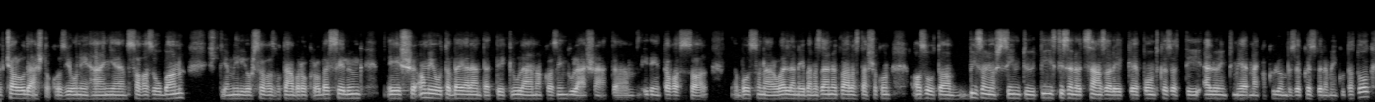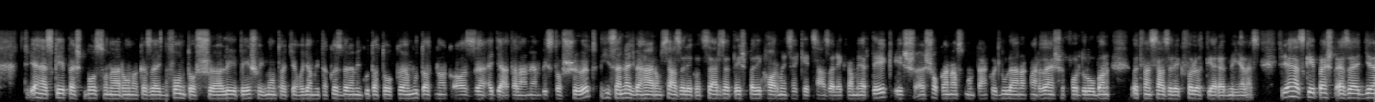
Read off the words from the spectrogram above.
csalódást okoz jó néhány szavazóban, és ilyen milliós szavazótáborokról beszélünk, és amióta bejelentették Lulának az indulását idén tavasszal Bolsonaro ellenében az elnökválasztásokon, azóta bizonyos szintű 10-15 százalék pont közötti előnyt mérnek a különböző közvéleménykutatók. Úgyhogy ehhez képest Bolsonarónak ez egy fontos lépés, hogy mondhatja, hogy amit a közvéleménykutatók mutatnak, az egyáltalán nem biztos, sőt, hiszen 43 százalékot szerzett, és pedig 31 százalékra mérték, és sokan azt mondták, hogy Lulának már az első fordulóban 50 százalék fölötti eredménye lesz. Úgyhogy ehhez képest ez egy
